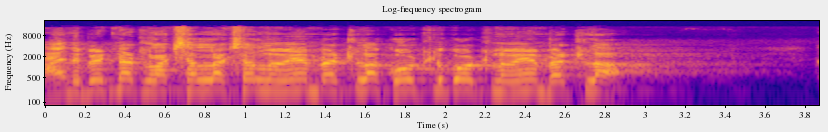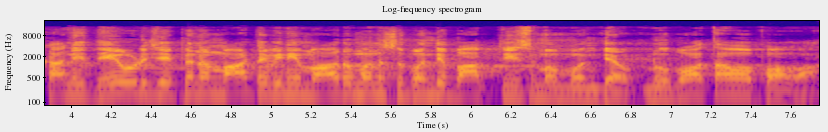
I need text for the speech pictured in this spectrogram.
ఆయన పెట్టినట్టు లక్షల లక్షలు నువ్వేం పెట్టలా? కోట్లు కోట్లు నువ్వేం పెట్టలా? కానీ దేవుడు చెప్పిన మాట విని మారు మనసు పొంది బాప్తీసం పొందావు. నువ్వు పోతావా పోవా?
